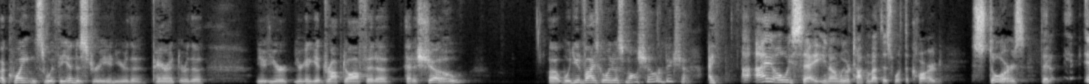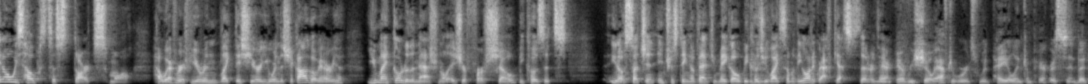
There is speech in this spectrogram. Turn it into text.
acquaintance with the industry, and you're the parent or the you're you're going to get dropped off at a at a show? Uh, would you advise going to a small show or a big show? I I always say, you know, and we were talking about this with the card stores that it always helps to start small. However, if you're in like this year, you were in the Chicago area, you might go to the National as your first show because it's you know such an interesting event. You may go because you like some of the autograph guests that are there. Every show afterwards would pale in comparison. But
